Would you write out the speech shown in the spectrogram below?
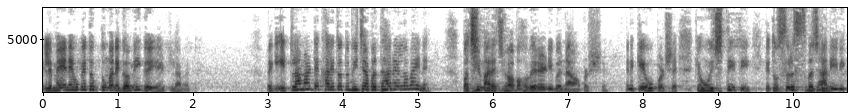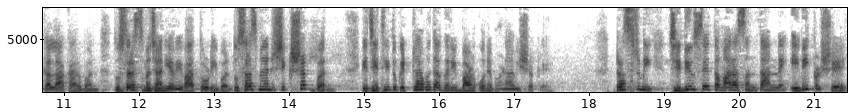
એટલે મેં એને એવું કીધું કે તું મને ગમી ગઈ એટલા માટે. એટલા માટે ખાલી તો તું બીજા બધાને લવાય ને? પછી મારે જવાબ હવે રેડી બનાવવા પડશે. એને કહેવું પડશે કે હું ઈચ્છતી હતી કે તું સરસ મજાની એવી કલાકાર બન, તું સરસ મજાની એવી વાતોડી બન, તું સરસ મજાની શિક્ષક બન, કે જેથી તું કેટલા બધા ગરીબ બાળકોને ભણાવી શકે. ટ્રસ્ટ મી જે દિવસે તમારા સંતાનને એવી કરશે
